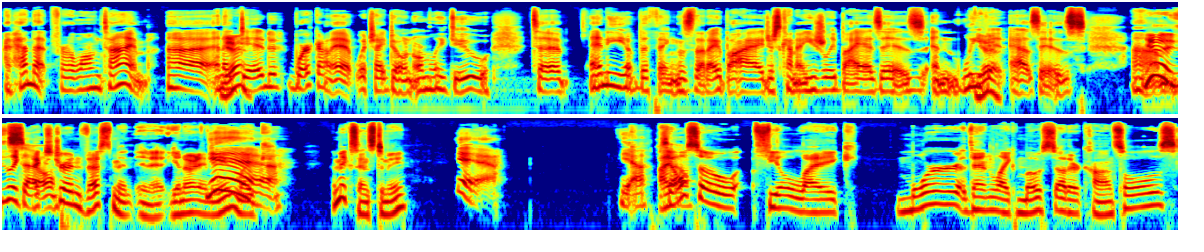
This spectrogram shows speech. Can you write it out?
I've had that for a long time, uh, and Yeah. I did work on it, which I don't normally do to any of the things that I buy. I just kind of usually buy as is and leave Yeah. it as is. Um, yeah, it's like so- extra investment in it. You know what I mean? Yeah, Like that makes sense to me. yeah, yeah. I so- also feel like more than like most other consoles.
